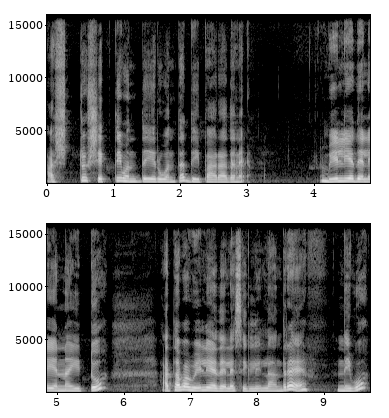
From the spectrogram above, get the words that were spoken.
ಅಷ್ಟು ಶಕ್ತಿ ಹೊಂದಿರುವಂಥ ದೀಪಾರಾಧನೆ. ವೀಳ್ಯದೆಲೆಯನ್ನು ಇಟ್ಟು ಅಥವಾ ವೀಳ್ಯದೆಲೆ ಸಿಗಲಿಲ್ಲ ಅಂದರೆ ನೀವು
